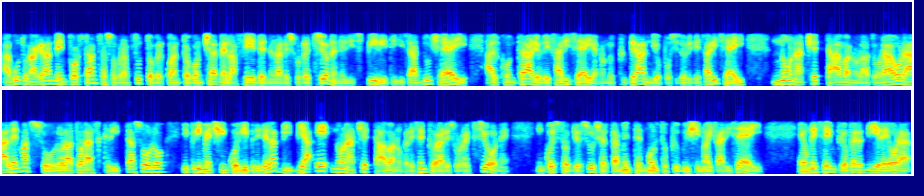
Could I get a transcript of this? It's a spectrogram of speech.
ha avuto una grande importanza soprattutto per quanto concerne la fede nella resurrezione, negli spiriti. I Sadducei, al contrario dei Farisei, erano i più grandi oppositori dei Farisei, non accettavano la Torah orale ma solo la Torah scritta, solo i primi cinque libri della Bibbia e non accettavano per esempio la resurrezione. In questo Gesù certamente è molto più vicino ai Farisei. È un esempio per dire ora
